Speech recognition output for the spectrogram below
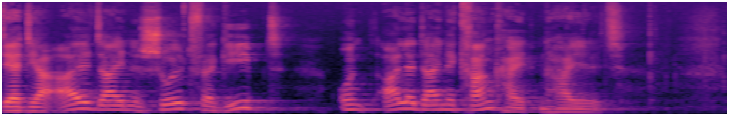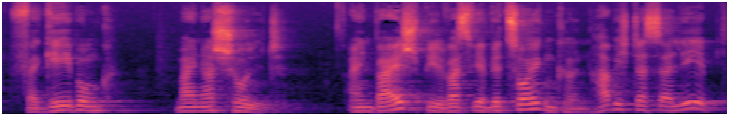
der dir all deine Schuld vergibt und alle deine Krankheiten heilt. Vergebung meiner Schuld. Ein Beispiel, was wir bezeugen können. Habe ich das erlebt?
